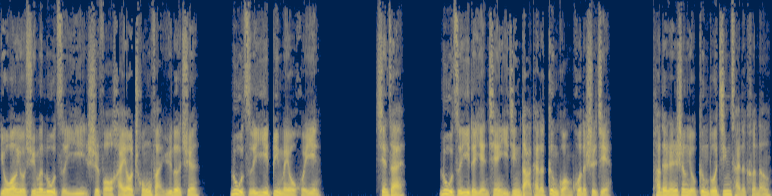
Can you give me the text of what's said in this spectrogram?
有网友询问陆子怡是否还要重返娱乐圈，陆子怡并没有回应。现在，陆子怡的眼前已经打开了更广阔的世界，她的人生有更多精彩的可能，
